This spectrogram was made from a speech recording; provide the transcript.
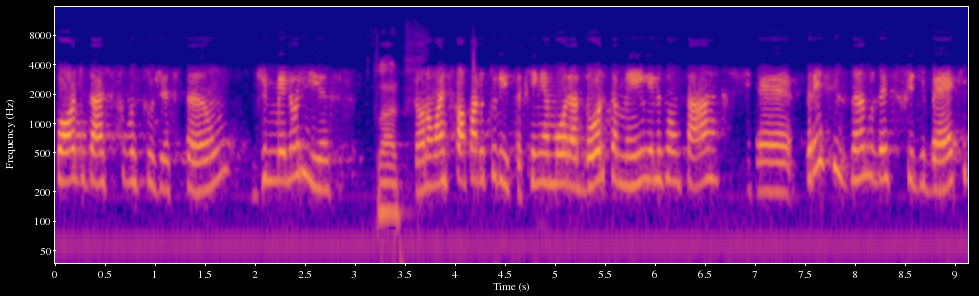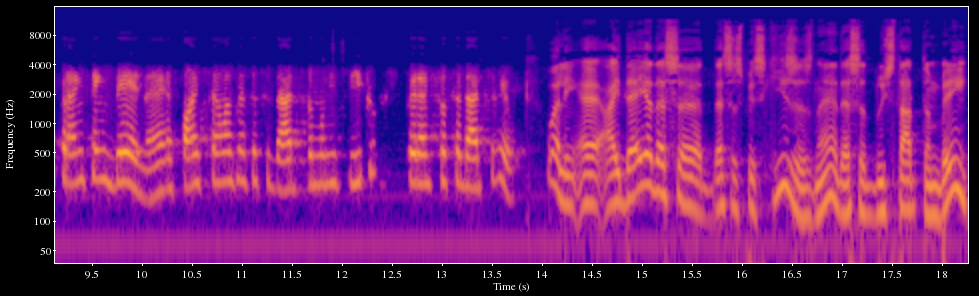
pode dar sua sugestão de melhorias. Claro. Então não é só para o turista. Quem é morador também, eles vão estar é, precisando desse feedback para entender né, quais são as necessidades do município perante a sociedade civil. Wellen, é, a ideia dessa, dessas pesquisas, né, dessa do Estado também,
